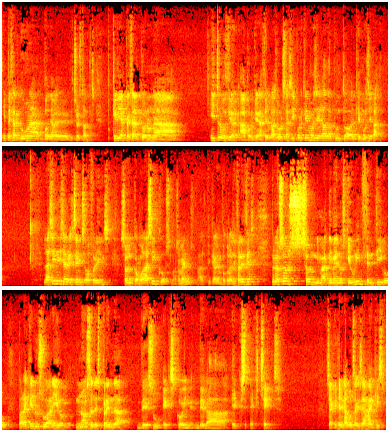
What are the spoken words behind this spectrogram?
empezar con una... Podría haber dicho esto antes. Quería empezar con una introducción a por qué nacieron las bolsas y por qué hemos llegado al punto al que hemos llegado. Las Initial Exchange Offerings son como las ICOs, más o menos, explicaré un poco las diferencias, pero son, son ni más ni menos que un incentivo para que el usuario no se desprenda de su Xcoin de la X Exchange. O sea, que si hay una bolsa que se llama X,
